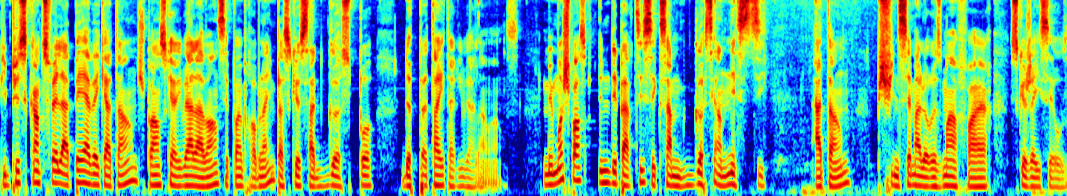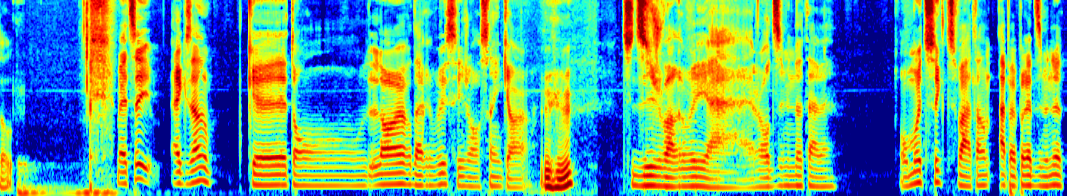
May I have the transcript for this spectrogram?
Puis puis quand tu fais la paix avec attendre, je pense qu'arriver à l'avance, c'est pas un problème parce que ça te gosse pas de peut-être arriver à l'avance. Mais moi, je pense une des parties, c'est que ça me gossait en esti attendre. Puis je finissais malheureusement à faire ce que j'haïssais aux autres. Mais tu sais, exemple que ton l'heure d'arrivée c'est genre 5 heures. Tu dis je vais arriver à genre 10 minutes avant. Au moins tu sais que tu vas attendre à peu près 10 minutes.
